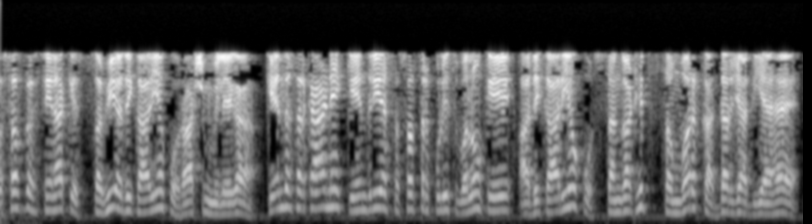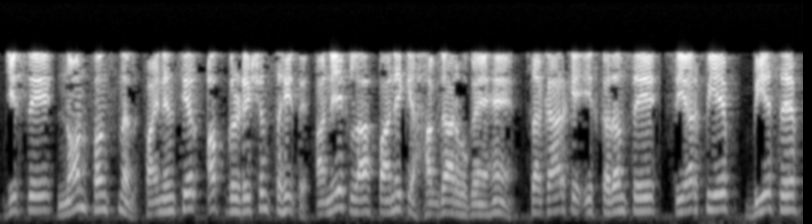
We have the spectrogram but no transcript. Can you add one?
सशस्त्र सेना के सभी अधिकारियों को राशन मिलेगा। केंद्र सरकार ने केंद्रीय सशस्त्र पुलिस बलों के अधिकारियों को संगठित संवर्ग का दर्जा दिया है, जिससे नॉन फंक्शनल फाइनेंशियल अपग्रेडेशन सहित अनेक लाभ पाने के हकदार हो गए हैं। सरकार के इस कदम से सीआरपीएफ बीएसएफ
